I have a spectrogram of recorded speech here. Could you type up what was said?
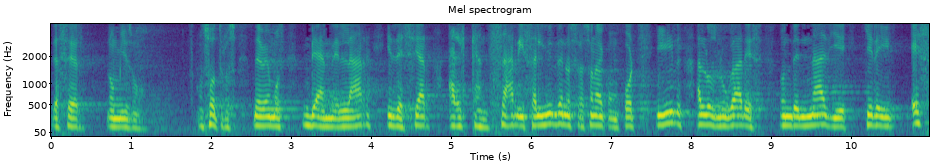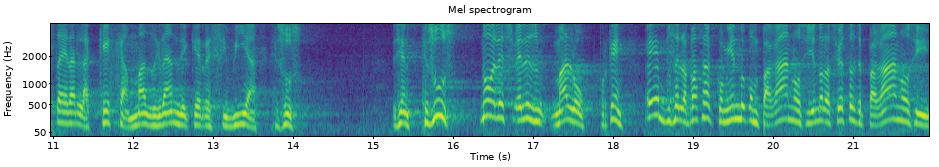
de hacer lo mismo. Nosotros debemos de anhelar y desear alcanzar y salir de nuestra zona de confort, ir a los lugares donde nadie quiere ir. Esta era la queja más grande que recibía Jesús. Decían, Jesús, no, él es, él es malo. ¿Por qué? Eh, pues se la pasa comiendo con paganos y yendo a las fiestas de paganos y,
